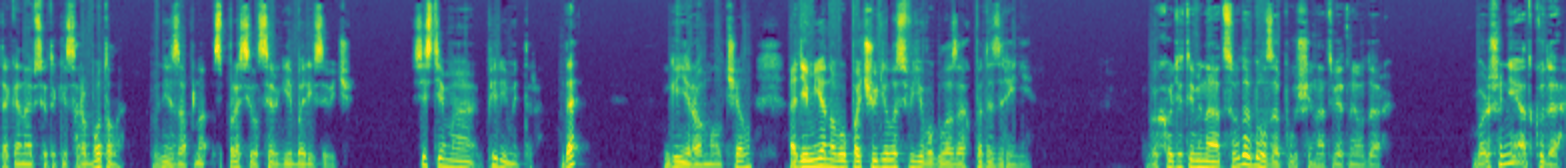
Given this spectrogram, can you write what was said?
Так она все-таки сработала? Внезапно спросил Сергей Борисович. Система периметр, да? Генерал молчал, а Демьянову почудилось в его глазах подозрение. Выходит, именно отсюда был запущен ответный удар. Больше неоткуда,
